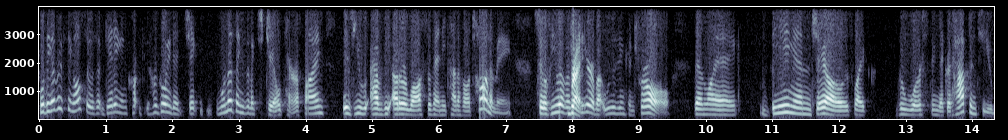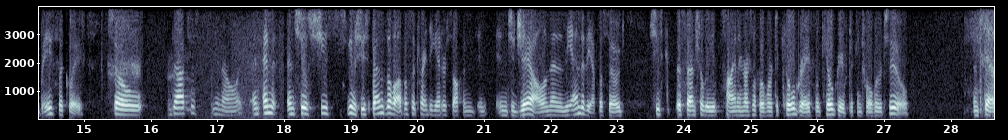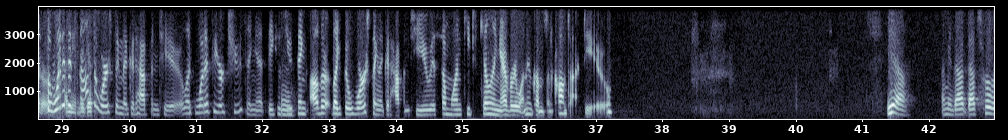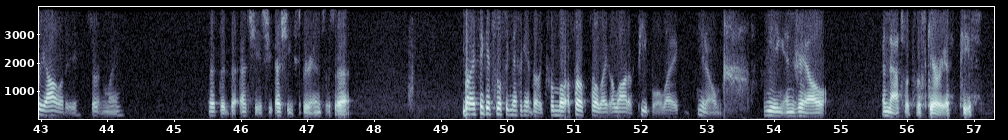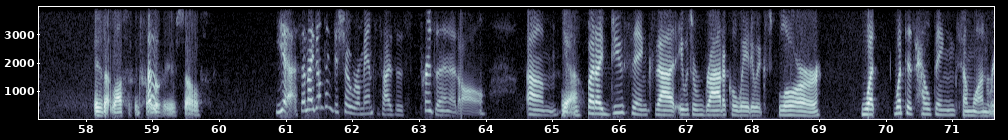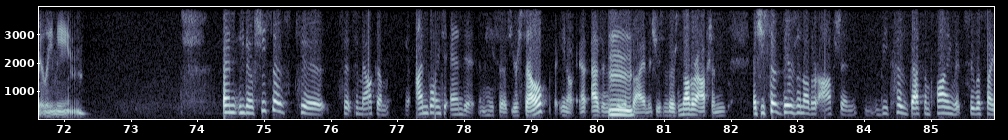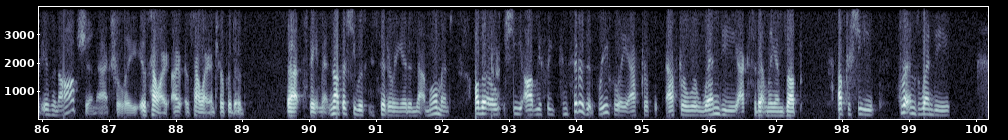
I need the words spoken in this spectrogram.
well, the other thing also is that getting in car- her going to jail. One of the things that makes jail terrifying is you have the utter loss of any kind of autonomy. So if you have a right. fear about losing control, then like being in jail is like the worst thing that could happen to you, basically. So that's just you know, and and and she's she's you know she spends the whole episode trying to get herself in, in, into jail, and then in the end of the episode, she's essentially signing herself over to Kilgrave for Kilgrave to control her too instead. But what if I it's mean, not the worst thing that could happen to you? Like, what if you're choosing it because mm. you think other like the worst thing that could happen to you is someone keeps killing everyone who comes in contact with you? Yeah, I mean that that's her reality certainly. That, that, that as she, she as she experiences it. But I think it's still significant, like for for for like a lot of people, like you know, being in jail, and that's what's the scariest piece is that loss of control oh. over yourself. Yes, and I don't think the show romanticizes prison at all. Um yeah. But I do think that it was a radical way to explore what what does helping someone really mean. And you know, she says to to, to Malcolm, "I'm going to end it," and he says, "Yourself?" You know, as in mm. suicide. And she says, "There's another option." And she says there's another option because that's implying that suicide is an option. Actually, is how I, I is how I interpreted that statement. Not that she was considering it in that moment, although she obviously considers it briefly after after where Wendy accidentally ends up after she threatens Wendy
